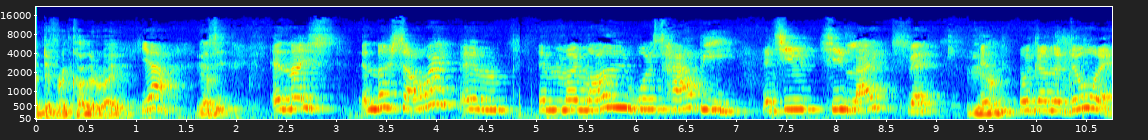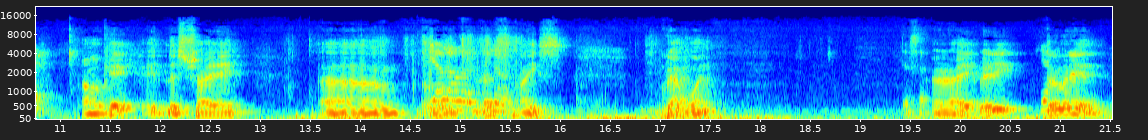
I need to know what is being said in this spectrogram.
a different color, right? Yeah. Yeah? It's- And I saw it, and and my mom was happy, and she she likes it. Yeah. And we're gonna do it. Okay, let's try. Um, oh, Yellow and that's blue. nice. Grab one. This one. All right, ready? Yeah. Throw it in.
